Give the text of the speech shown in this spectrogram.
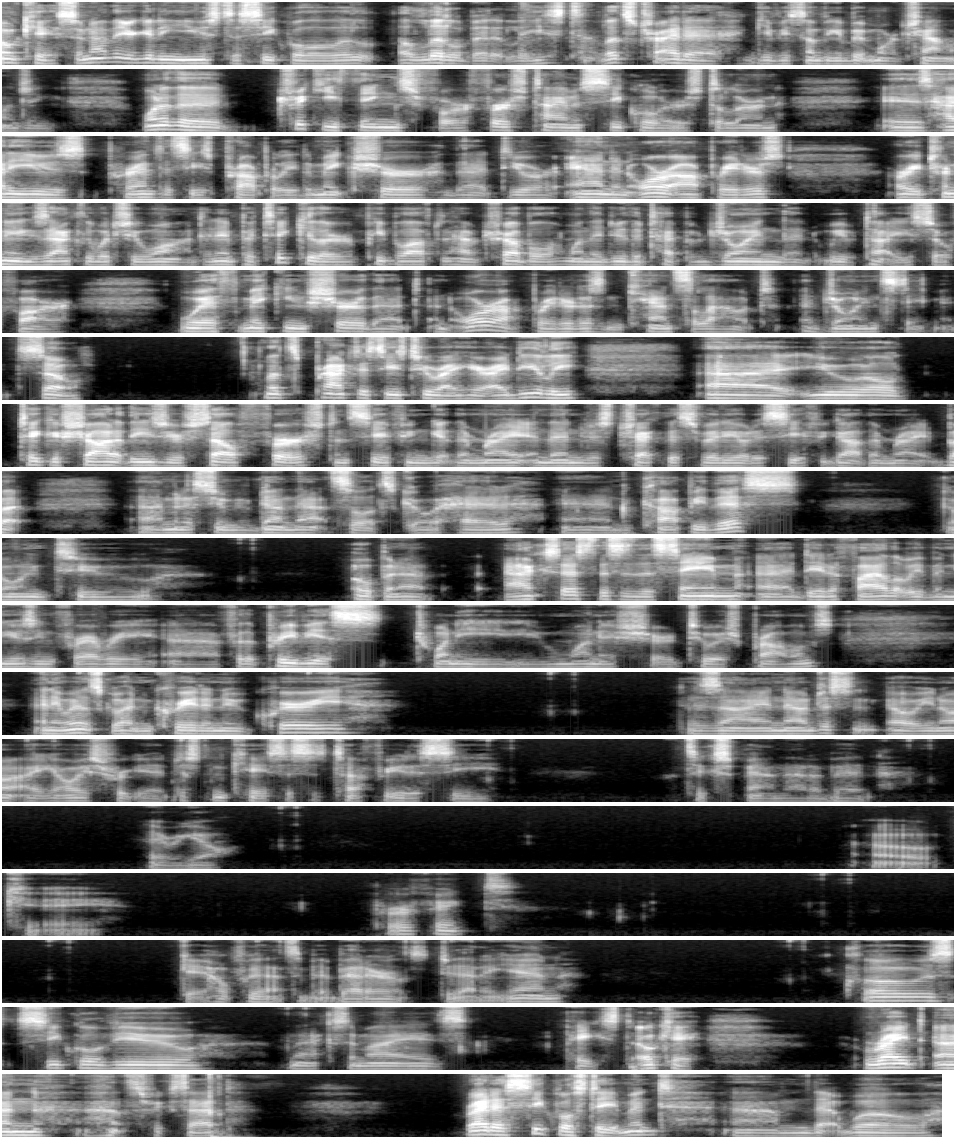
Okay, so now that you're getting used to SQL a little, a little bit at least, let's try to give you something a bit more challenging. One of the tricky things for first-time SQLers to learn is how to use parentheses properly to make sure that your AND and OR operators are returning exactly what you want. And in particular, people often have trouble when they do the type of join that we've taught you so far with making sure that an OR operator doesn't cancel out a join statement. So let's practice these two right here. Ideally, uh, you will take a shot at these yourself first and see if you can get them right, and then just check this video to see if you got them right. But I'm going to assume you've done that, so let's go ahead and copy this. Going to open up Access. This is the same uh, data file that we've been using for every uh, for the previous 21-ish or 2-ish problems. Anyway, let's go ahead and create a new query. Design. Now, just in, oh, you know? I always forget. Just in case this is tough for you to see, let's expand that a bit. There we go. Okay. Perfect. Okay, hopefully that's a bit better. Let's do that again. Close, SQL view, maximize, paste. Okay, write an, let's fix that. Write a SQL statement um, that will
